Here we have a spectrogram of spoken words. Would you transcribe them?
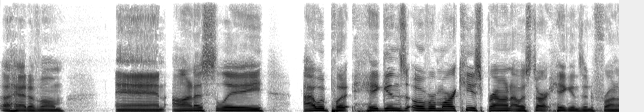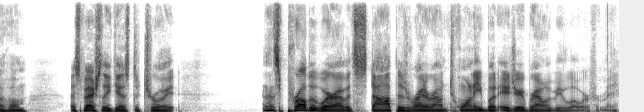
ahead of him. And honestly, I would put Higgins over Marquise Brown. I would start Higgins in front of him, especially against Detroit. That's probably where I would stop is right around 20, but AJ Brown would be lower for me.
